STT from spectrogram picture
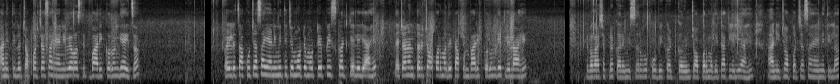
आणि तिला चॉपरच्या सहाय्याने व्यवस्थित बारीक करून घ्यायचं. पहिले चाकूच्या साह्याने मी तिचे मोठे मोठे पीस कट केलेले आहेत. त्याच्यानंतर चॉपरमध्ये टाकून बारीक करून घेतलेलं आहे. हे बघा अशा प्रकारे मी सर्व कोबी कट करून चॉपरमध्ये टाकलेली आहे आणि चॉपरच्या सहाय्याने तिला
